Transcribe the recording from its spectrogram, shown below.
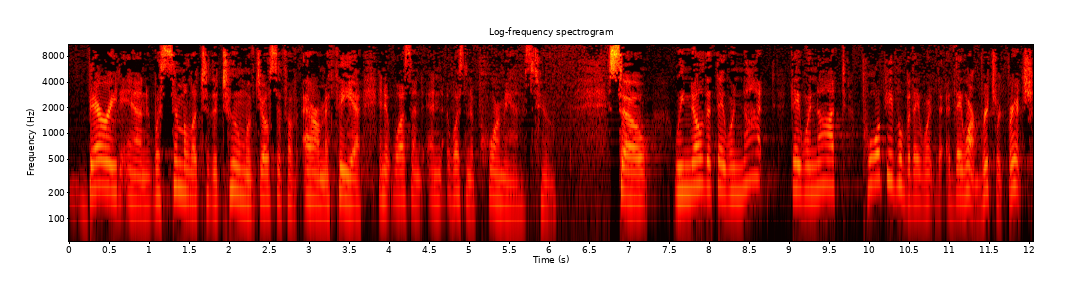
buried in was similar to the tomb of Joseph of Arimathea, and it wasn't, and it wasn't a poor man's tomb. So we know that they were not they were not poor people, but they weren't they weren't rich rich,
